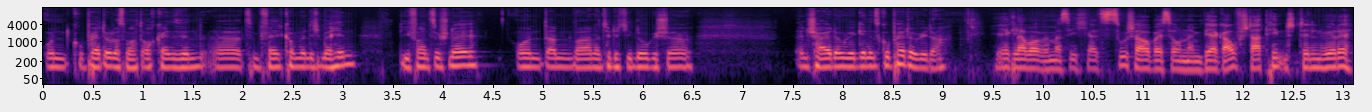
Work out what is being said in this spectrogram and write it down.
und Gruppetto, das macht auch keinen Sinn. Äh, zum Feld kommen wir nicht mehr hin. Die fahren zu schnell. Und dann war natürlich die logische Entscheidung, wir gehen ins Gruppetto wieder. Ja, ich glaube, wenn man sich als Zuschauer bei so einem Bergaufstart hinten stellen würde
